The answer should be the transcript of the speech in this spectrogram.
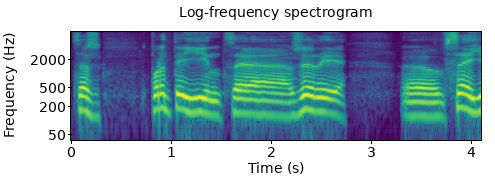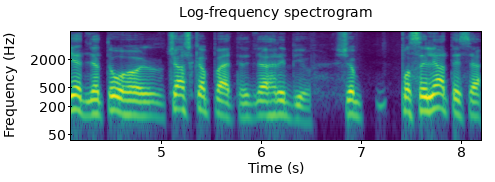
це ж протеїн, це жири, е, все є для того, чашка Петри для грибів, щоб поселятися.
